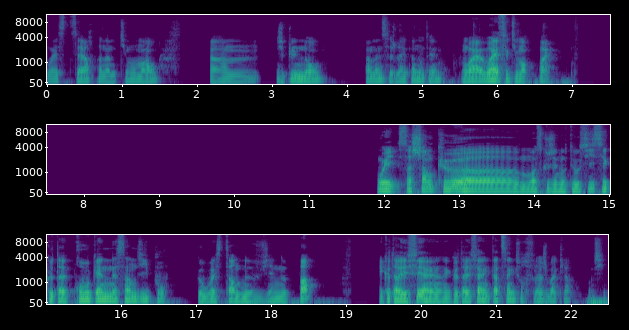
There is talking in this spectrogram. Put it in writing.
Wester pendant un petit moment. J'ai plus le nom. Ah mince, je l'avais pas noté. Ouais, ouais, effectivement, ouais. Oui, sachant que euh, moi, ce que j'ai noté aussi, c'est que tu avais provoqué un incendie pour que Western ne vienne pas, et que tu avais fait un, un 4-5 sur ce flashback là aussi.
